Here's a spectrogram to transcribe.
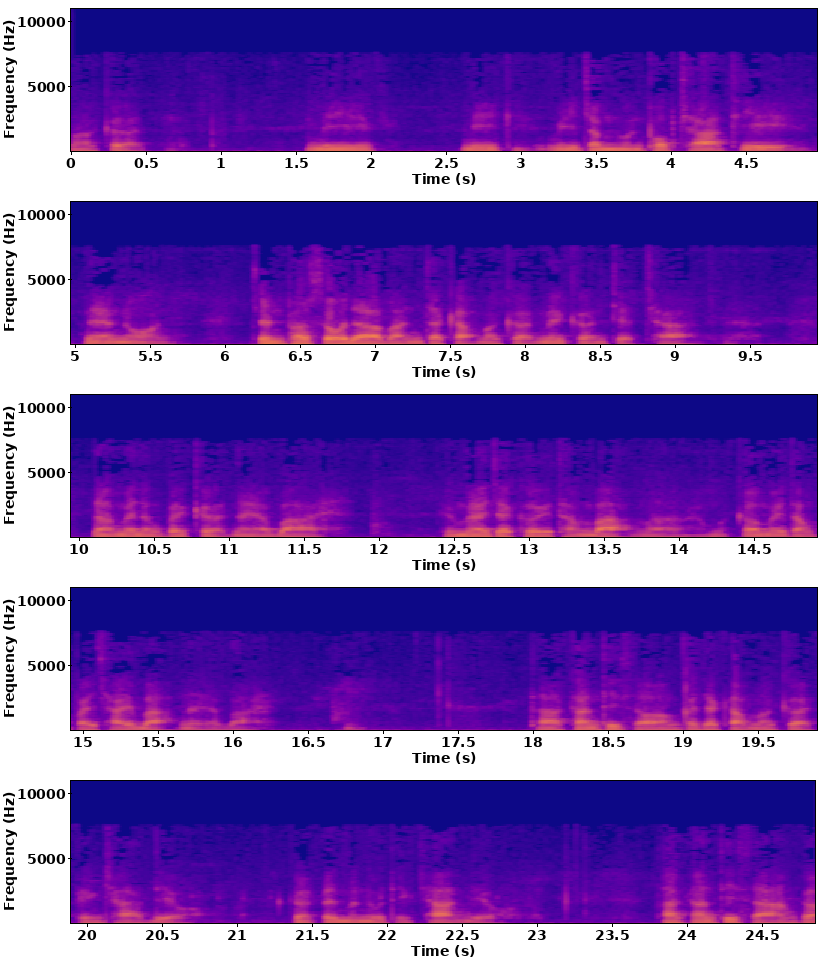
มาเกิดมีมีมีจำนวนภพชาติที่แน่นอน เช่นพระโสดาบันจะกลับมาเกิดไม่เกินเจ็ดชาติ แล้วไม่ต้องไปเกิดในอบาย ถึงแม้จะเคยทำบาปมา ก็ไม่ต้องไปใช้บาปในอบาย ถ้าขั้นที่สองก็จะกลับมาเกิดเพียงชาติเดียว เกิดเป็นมนุษย์อีกชาติเดียว ถ้าขั้นที่สามก็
